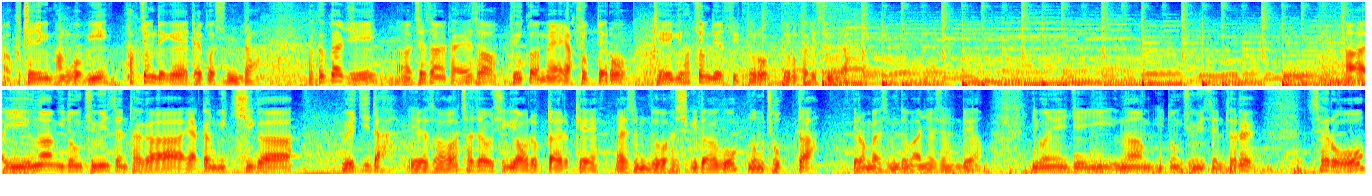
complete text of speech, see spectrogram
어, 구체적인 방법이 확정되게 될 것입니다. 끝까지 어, 최선을 다해서 교육감의 약속대로 계획이 확정될 수 있도록 노력하겠습니다. 아, 이 응암 이동 주민센터가 약간 위치가 외지다. 이래서 찾아오시기 어렵다. 이렇게 말씀도 하시기도 하고 너무 좁다. 이런 말씀도 많이 하셨는데요. 이번에 이제 이 응암 이동 주민센터를 새로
